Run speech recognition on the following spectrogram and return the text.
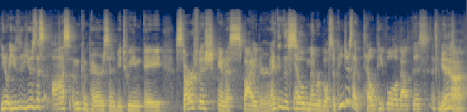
you know, you use this awesome comparison between a starfish and a spider, and I think this is so memorable. So, can you just like tell people about this? comparison? Yeah,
